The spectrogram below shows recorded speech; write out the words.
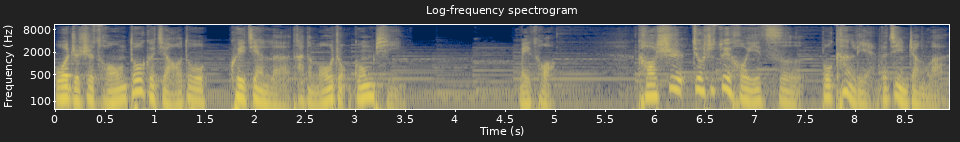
我只是从多个角度窥见了它的某种公平。没错，考试就是最后一次不看脸的竞争了。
